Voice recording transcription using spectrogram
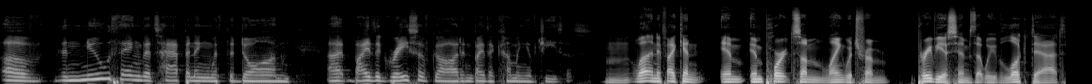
of the new thing that's happening with the dawn uh, by the grace of God and by the coming of Jesus. Mm, well, and if I can Im- import some language from previous hymns that we've looked at,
